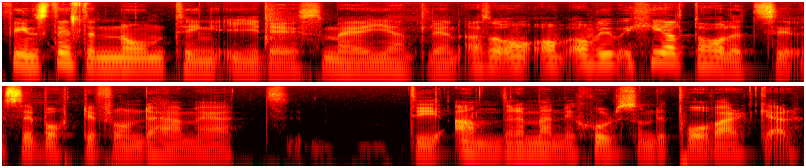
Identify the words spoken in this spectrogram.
Finns det inte någonting i dig som är egentligen, alltså om, om vi helt och hållet ser, ser, bort ifrån det här med att det är andra människor som du påverkar,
